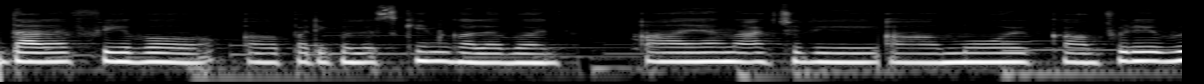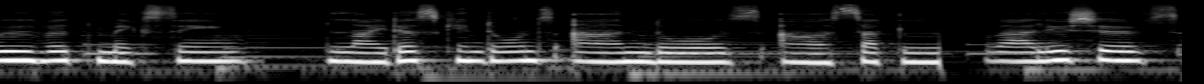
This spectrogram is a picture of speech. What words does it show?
that I favor a particular skin color but I am actually uh, more comfortable with mixing lighter skin tones and those uh, subtle value shifts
